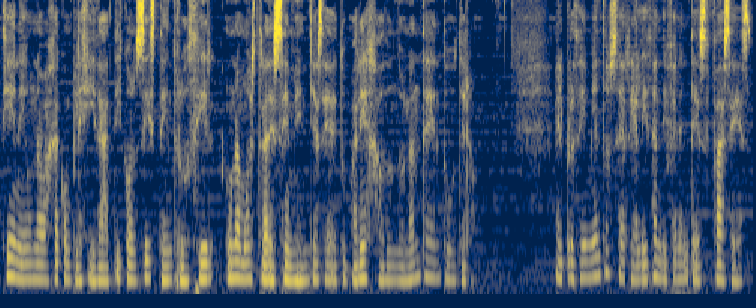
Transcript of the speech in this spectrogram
Tiene una baja complejidad y consiste en introducir una muestra de semen, ya sea de tu pareja o de un donante, en tu útero. El procedimiento se realiza en diferentes fases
